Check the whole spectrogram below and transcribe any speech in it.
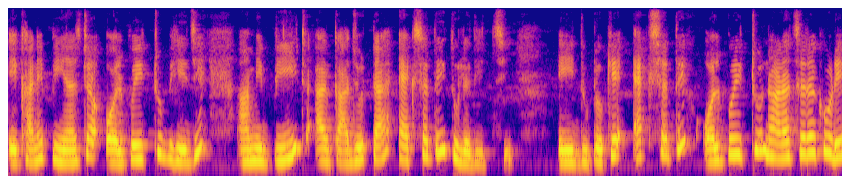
এখানে পেঁয়াজটা অল্প একটু ভেজে আমি বিট আর গাজরটা একসাথেই তুলে দিচ্ছি। এই দুটোকে একসাথে অল্প একটু নাড়াচাড়া করে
